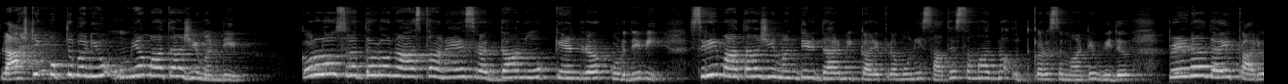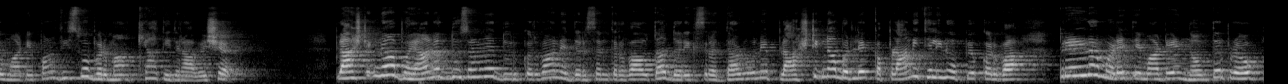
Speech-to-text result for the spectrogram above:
પ્લાસ્ટિક મુક્ત બન્યું ઉમિયા માતાજી મંદિર. કરોડો શ્રદ્ધાળુઓના આસ્થાને શ્રદ્ધાનું કેન્દ્ર કુળદેવી. શ્રી માતાજી મંદિર ધાર્મિક કાર્યક્રમોની સાથે સમાજના ઉત્કર્ષ માટે વિવિધ પ્રેરણાદાયી કાર્યો માટે પણ વિશ્વભરમાં ખ્યાતિ ધરાવે છે. પ્લાસ્ટિકના ભયાનક દૂષણને દૂર કરવા અને દર્શન કરવા આવતા દરેક શ્રદ્ધાળુઓને પ્લાસ્ટિકના બદલે કપડાની થેલીનો ઉપયોગ કરવા પ્રેરણા મળે તે માટે નવતર પ્રયોગ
